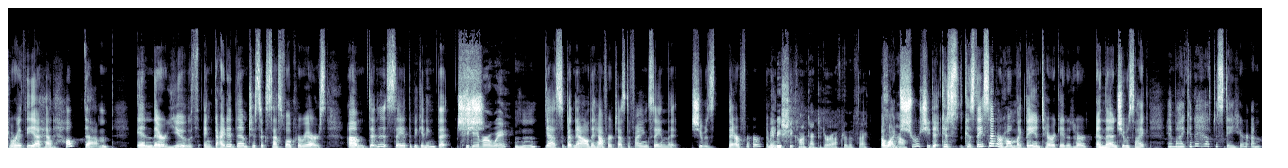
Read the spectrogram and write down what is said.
Dorothea had helped them in their youth and guided them to successful careers. Um, didn't it say at the beginning that She gave her away? Mm-hmm. Yes, but now they have her testifying saying that she was there for her. I mean, Maybe she contacted her after the fact. Oh, I'm sure she did. Because cause they sent her home. Like, they interrogated her. And then she was like, Am I going to have to stay here? Um,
